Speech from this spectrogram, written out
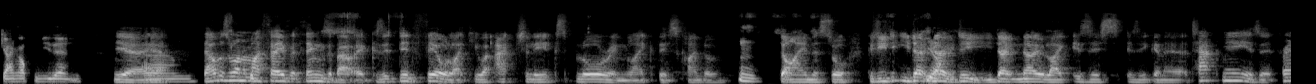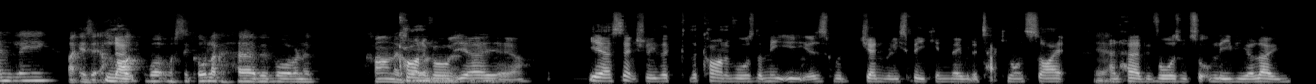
gang up on you. Then yeah, yeah. um, That was one of my favorite things about it because it did feel like you were actually exploring like this kind of Mm. dinosaur because you you don't Yeah. know, do you? You don't know like is this is it going to attack me? Is it friendly? Like is it No. what, what's it called? Like a herbivore and a carnivore? carnivore, yeah, yeah, yeah. Yeah, essentially the the carnivores, the meat eaters, would generally speaking, they would attack you on sight, yeah, and herbivores would sort of leave you alone.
